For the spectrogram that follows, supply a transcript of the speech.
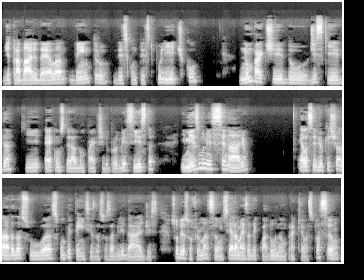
de trabalho dela dentro desse contexto político, num partido de esquerda, que é considerado um partido progressista, e mesmo nesse cenário, ela se viu questionada das suas competências, das suas habilidades, sobre a sua formação, se era mais adequado ou não para aquela situação,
